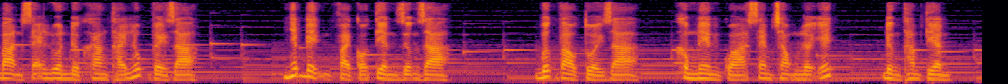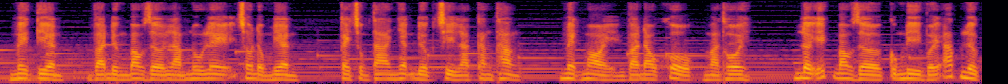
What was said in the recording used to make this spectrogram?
bạn sẽ luôn được khang thái lúc về già. Nhất định phải có tiền dưỡng già. Bước vào tuổi già, không nên quá xem trọng lợi ích, đừng tham tiền, mê tiền và đừng bao giờ làm nô lệ cho đồng tiền. Cái chúng ta nhận được chỉ là căng thẳng, mệt mỏi và đau khổ mà thôi. Lợi ích bao giờ cũng đi với áp lực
